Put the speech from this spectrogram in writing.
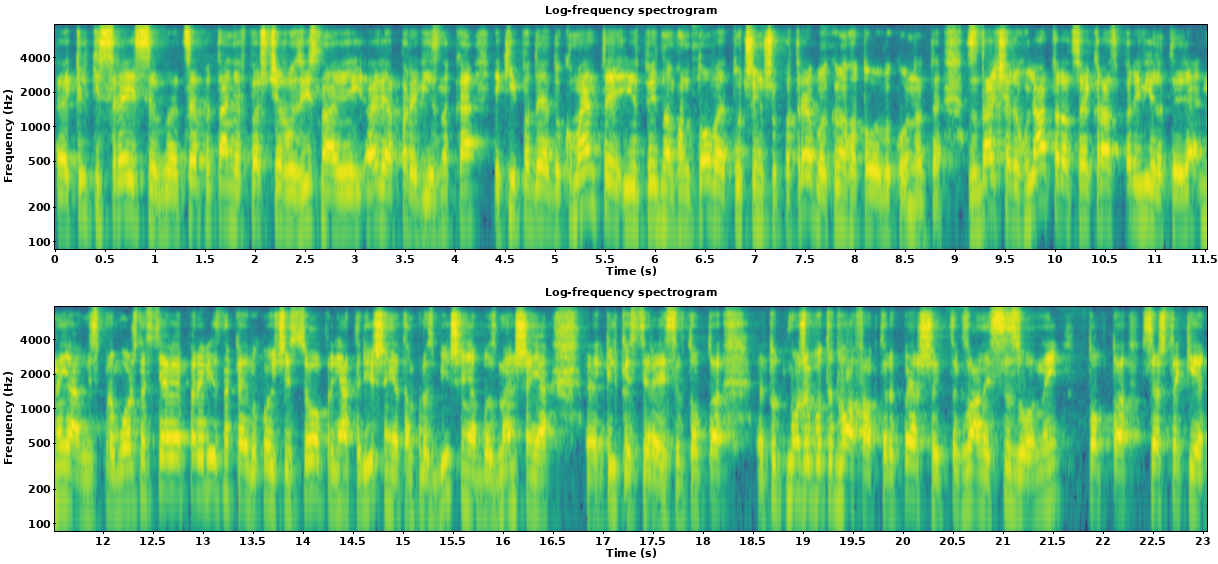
е, кількість рейсів е, це питання в першу чергу, звісно, аві- авіаперевізника, який подає документи і відповідно обґрунтовує ту чи іншу потребу, яку він готовий виконувати. Задача регулятора це якраз перевірити наявність спроможності авіаперевізника і виходячи з цього прийняти рішення там про збільшення або зменшення кількості рейсів. Тобто тут може бути два фактори: перший так званий сезонний. Тобто, все ж таки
